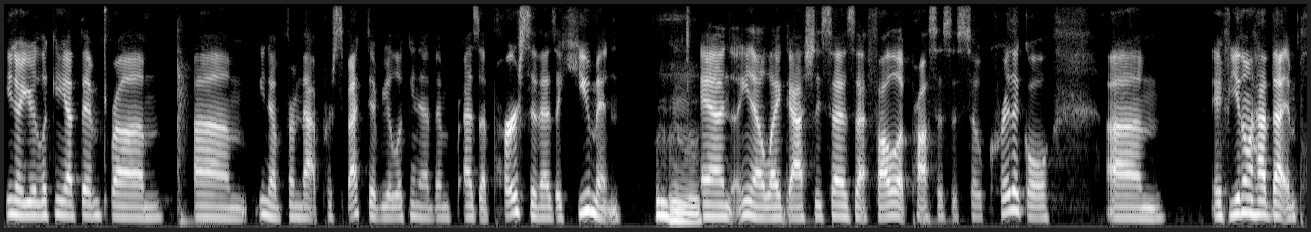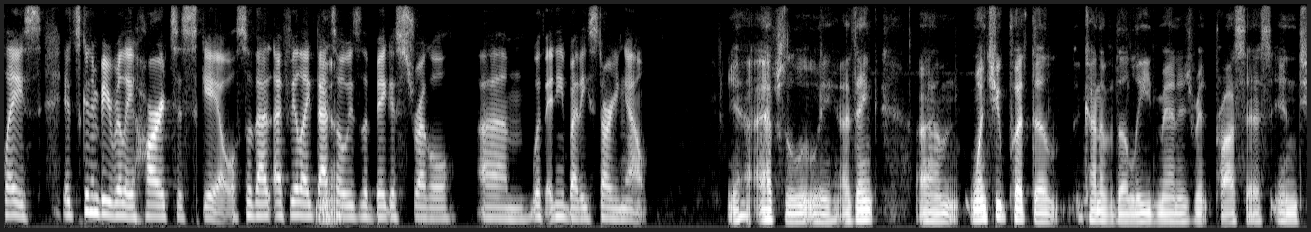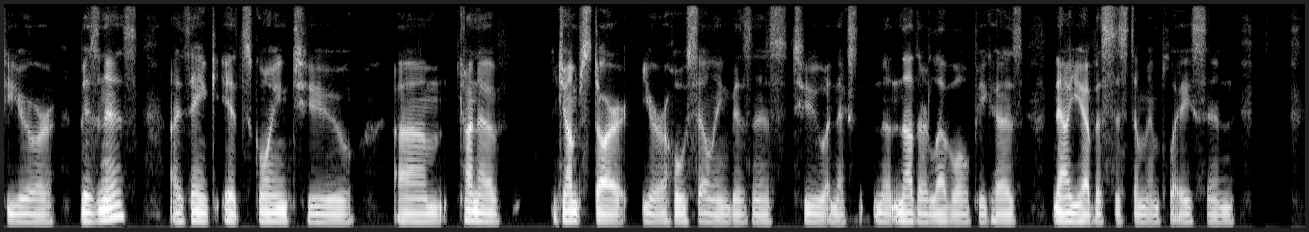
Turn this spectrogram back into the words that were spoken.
you know you're looking at them from um you know from that perspective you're looking at them as a person as a human Mm-hmm. And, you know, like Ashley says, that follow up process is so critical. Um, if you don't have that in place, it's going to be really hard to scale. So that I feel like that's yeah. always the biggest struggle um, with anybody starting out. Yeah, absolutely. I think um, once you put the kind of the lead management process into your business, I think it's going to um, kind of jumpstart your wholesaling business to a next another level because now you have a system in place and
